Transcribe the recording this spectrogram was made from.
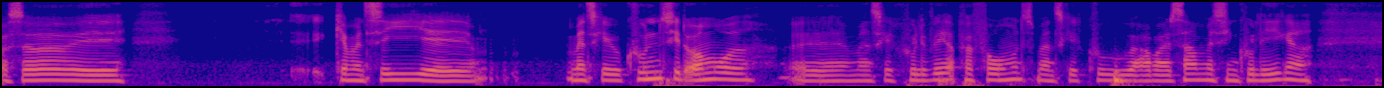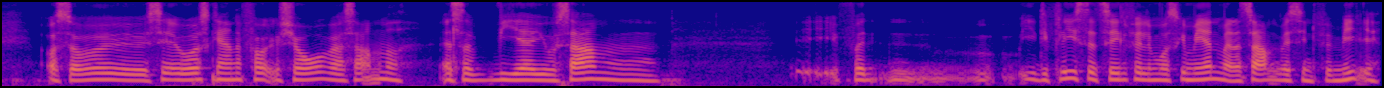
Og så kan man sige, man skal jo kunne sit område. Øh, man skal kunne levere performance. Man skal kunne arbejde sammen med sine kollegaer. Og så øh, ser jeg jo også gerne, at folk er sjove at være sammen med. Altså, vi er jo sammen øh, for, i de fleste tilfælde måske mere, end man er sammen med sin familie.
